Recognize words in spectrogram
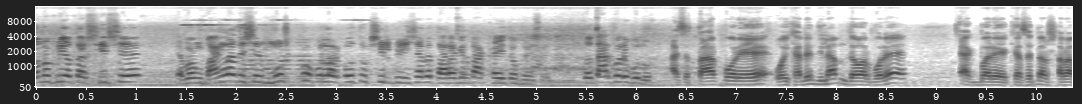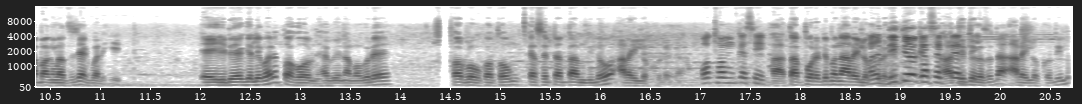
জনপ্রিয়তার শীর্ষে এবং বাংলাদেশের মোস্ট পপুলার কৌতুক শিল্পী হিসাবে তারা কিন্তু আখ্যায়িত হয়েছে। তো তারপরে বলুন। আচ্ছা তারপরে ওইখানে দিলাম দেওয়ার পরে একবারে ক্যাসেটটা সারা বাংলাদেশে একবার হিট এই হিট হয়ে গেলে পরে তখন হ্যাভি নামা করে সর্বপ্রথম ক্যাসেটটার দাম দিল আড়াই লক্ষ টাকা। প্রথম ক্যাসেট হ্যাঁ তারপরে এটা মানে আড়াই লক্ষ মানে দ্বিতীয় ক্যাসেট দ্বিতীয় ক্যাসেটটা আড়াই লক্ষ দিল।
